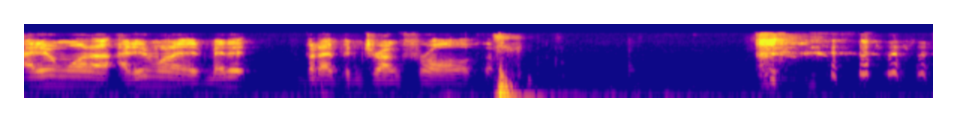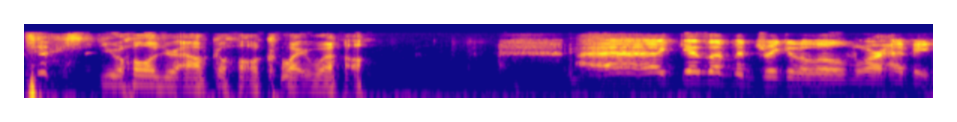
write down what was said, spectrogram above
I didn't want to I didn't want to admit it, but I've been drunk for all of them. You hold your alcohol quite well. I guess I've been drinking a little more heavy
